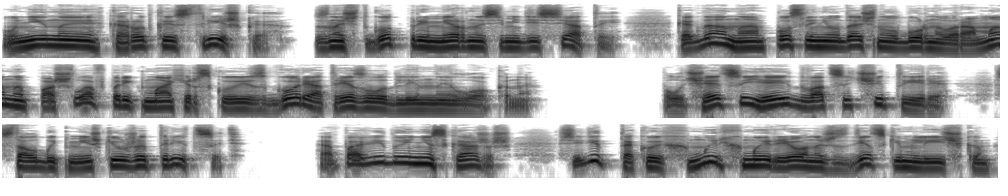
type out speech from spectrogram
У Нины короткая стрижка, значит, год примерно семидесятый, когда она после неудачного бурного романа пошла в парикмахерскую и с горя отрезала длинные локоны. Получается, ей 24, стал быть, Мишке уже 30. А по виду и не скажешь. Сидит такой хмырь-хмырёныш с детским личком,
